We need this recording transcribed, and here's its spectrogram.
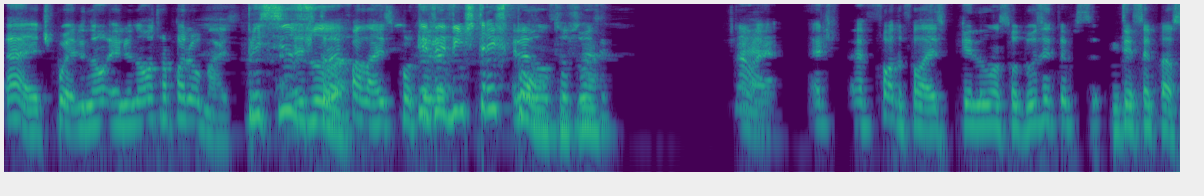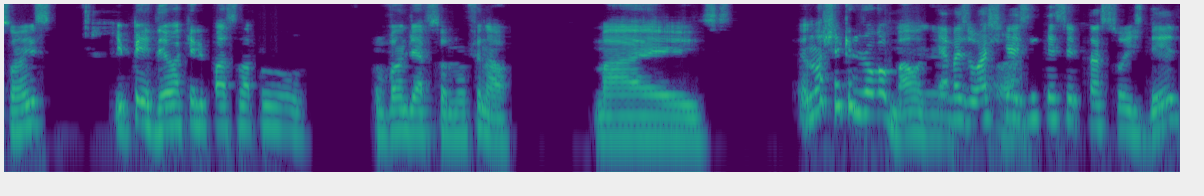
É, é tipo, ele não, ele não atrapalhou mais. Precisou. É falar isso porque. Ele fez 23 ele, pontos. Ele né? Não, é. é, é, é foda falar isso, porque ele lançou duas interceptações e perdeu aquele passo lá pro, pro Van Jefferson no final. Mas eu não achei que ele jogou mal, né? É, mas eu acho ah. que as interceptações dele,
